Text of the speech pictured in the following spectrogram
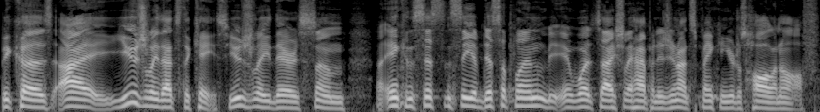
because I usually that's the case. Usually there's some uh, inconsistency of discipline. What's actually happened is you're not spanking; you're just hauling off,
